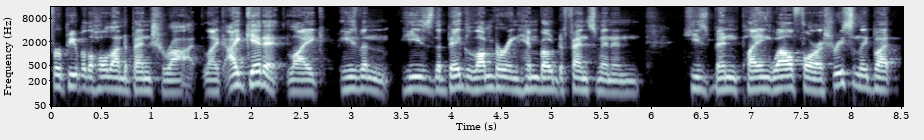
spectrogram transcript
for people to hold on to Ben Chiarot. Like, I get it. Like, he's been he's the big lumbering himbo defenseman, and he's been playing well for us recently. But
